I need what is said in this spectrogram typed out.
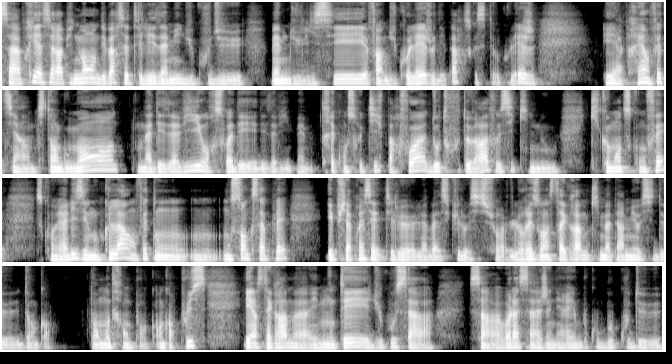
ça a pris assez rapidement. Au départ, c'était les amis du coup du même du lycée, enfin du collège au départ parce que c'était au collège. Et après, en fait, il y a un petit engouement. On a des avis, on reçoit des, des avis même très constructifs parfois, d'autres photographes aussi qui nous qui commentent ce qu'on fait, ce qu'on réalise. Et donc là, en fait, on, sent que ça plaît. Et puis après, ça a été la bascule aussi sur le réseau Instagram qui m'a permis aussi de d'encore d'en montrer encore plus. Et Instagram est monté et du coup, ça ça voilà, ça a généré beaucoup beaucoup de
